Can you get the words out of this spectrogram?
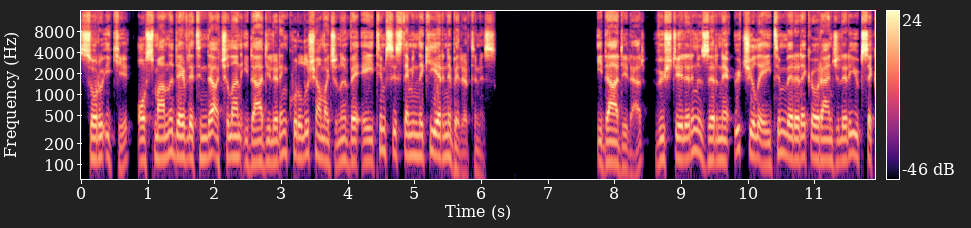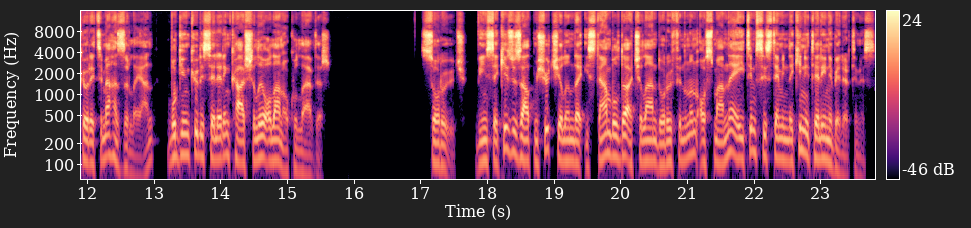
Soru 2. Osmanlı Devleti'nde açılan idadilerin kuruluş amacını ve eğitim sistemindeki yerini belirtiniz. İdadiler, vüştiyelerin üzerine 3 yıl eğitim vererek öğrencileri yükseköğretime hazırlayan, bugünkü liselerin karşılığı olan okullardır. Soru 3. 1863 yılında İstanbul'da açılan Darülfünun'un Osmanlı eğitim sistemindeki niteliğini belirtiniz.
